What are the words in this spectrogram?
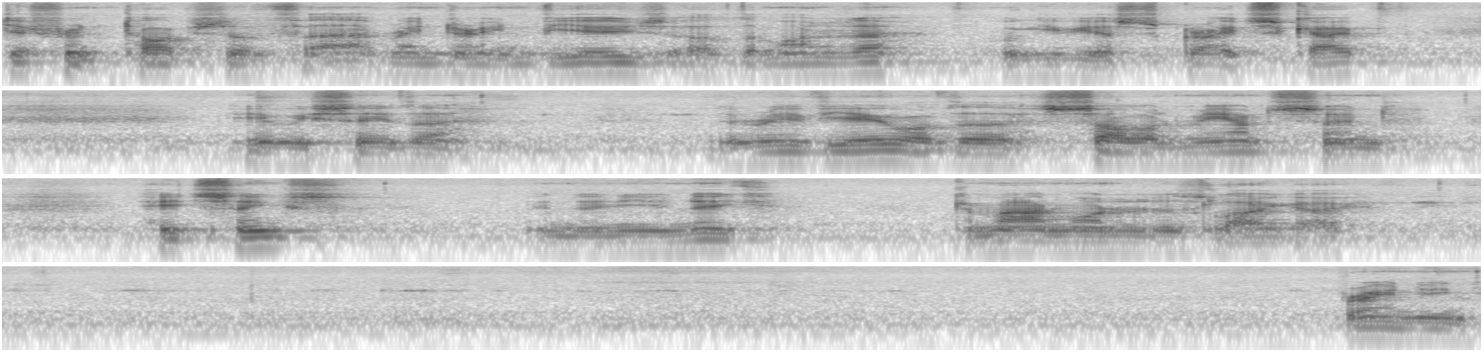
different types of uh, rendering views of the monitor. Will give you a great scope. Here we see the the rear view of the solid mounts and heat sinks and the unique command monitor's logo. Branding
